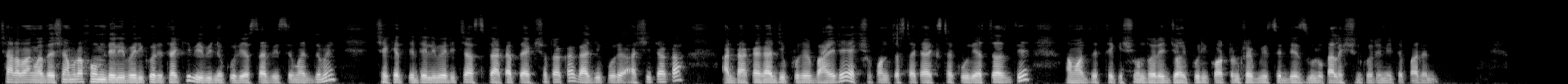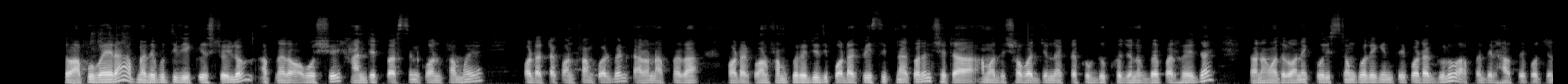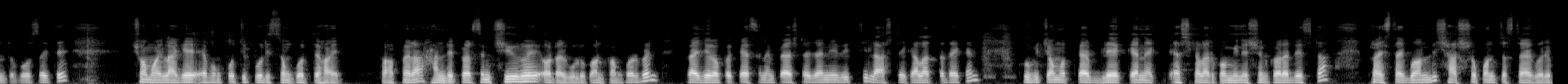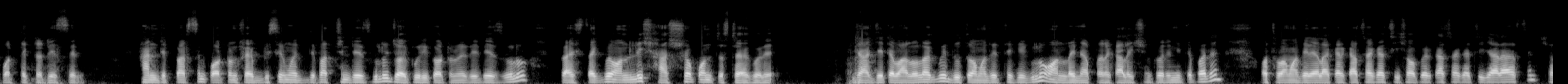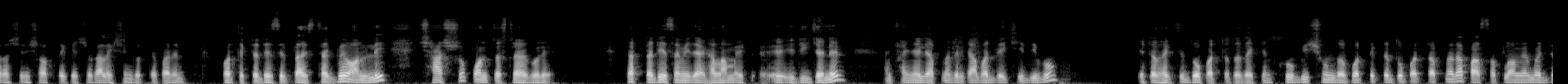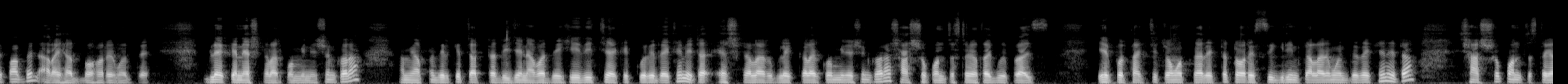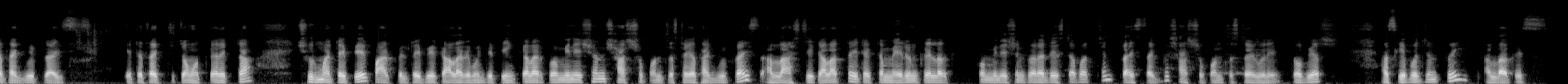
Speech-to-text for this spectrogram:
সারা বাংলাদেশে আমরা হোম ডেলিভারি করে থাকি, বিভিন্ন কুরিয়ার সার্ভিসের মাধ্যমে। সেক্ষেত্রে ডেলিভারি চার্জ টাকাতে একশো টাকা, গাজীপুরে আশি টাকা, আর ঢাকা গাজীপুরের বাইরে একশো পঞ্চাশ টাকা এক্সট্রা কুরিয়ার চার্জ দিয়ে আমাদের থেকে সুন্দর এই জয়পুরি কটন ফ্যাব্রিক্সের ড্রেসগুলো কালেকশন করে নিতে পারেন। তো আপু ভাইরা আপনাদের প্রতি রিকোয়েস্ট রইল, আপনারা অবশ্যই হান্ড্রেড পার্সেন্ট কনফার্ম হয়ে অর্ডারটা কনফার্ম করবেন, কারণ আপনারা অর্ডার কনফার্ম করে যদি প্রোডাক্ট রিসিভ না করেন, সেটা আমাদের সবার জন্য একটা খুব দুঃখজনক ব্যাপার হয়ে যায়। কারণ আমাদের অনেক পরিশ্রম করে কিন্তু এই প্রোডাক্টগুলো আপনাদের হাতে পর্যন্ত পৌঁছাইতে সময় লাগে এবং প্রচুর পরিশ্রম করতে হয়। তো আপনারা হান্ড্রেড পার্সেন্ট শিওর হয়ে অর্ডারগুলো কনফার্ম করবেন। প্রাইজের অপেক্ষা এস এম প্রাইসটা জানিয়ে দিচ্ছি। লাস্টে কালারটা দেখেন, খুবই চমৎকার black and ash colour combination করা ড্রেসটা প্রাইস থাকবে অনলি সাতশো পঞ্চাশ টাকা করে প্রত্যেকটা ড্রেসের হান্ড্রেড পার্সেন্ট কটন ফ্যাব্রিক্সের মধ্যে পাচ্ছেন ড্রেসগুলো জয়পুরি কটনের এই ড্রেসগুলো প্রাইস থাকবে অনলি সাতশো পঞ্চাশ টাকা করে। যার যেটা ভালো লাগবে, দ্রুত আমাদের থেকে এগুলো অনলাইনে আপনারা কালেকশন করে নিতে পারেন। অথবা আমাদের এলাকার কাছাকাছি শপের কাছাকাছি যারা আছেন, সরাসরি শপ থেকে এসে কালেকশন করতে পারেন। প্রত্যেকটা ড্রেসের প্রাইস থাকবে অনলি সাতশো পঞ্চাশ টাকা করে। চারটা ড্রেস আমি দেখালাম এই- ডিজাইনের আমি ফাইনালি আপনাদেরকে আবার দেখিয়ে দিব। এটা থাকছে দোপাট্টাটা দেখেন, খুবই সুন্দর। প্রত্যেকটা দোপাট্টা আপনারা পাঁচ হাত লং এর মধ্যে পাবেন, আড়াই হাত বহরের মধ্যে। Black and ash colour combination করা। আমি আপনাদেরকে চারটা ডিজাইন আবার দেখিয়ে দিচ্ছি, এক এক করে দেখেন। এটা ash colour black colour combination করা, সাতশো পঞ্চাশ টাকা থাকবে প্রাইস এরপর থাকছে চমৎকার একটা টরেসি গ্রিন কালারের মধ্যে দেখেন, এটা সাতশো পঞ্চাশ টাকা থাকবে প্রাইস এটা থাকছে চমৎকার একটা সুরমা টাইপের পার্পেল টাইপের কালারের মধ্যে পিঙ্ক কালার কম্বিনেশন সাতশো পঞ্চাশ টাকা থাকবে প্রাইস আর লাস্ট কালারটা এটা একটা মেরুন কালার কম্বিনেশন করা ড্রেসটা পাচ্ছেন প্রাইস থাকবে সাতশো পঞ্চাশ টাকা করে। তবে আর আজকে পর্যন্তই, আল্লাহ হাফেজ।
